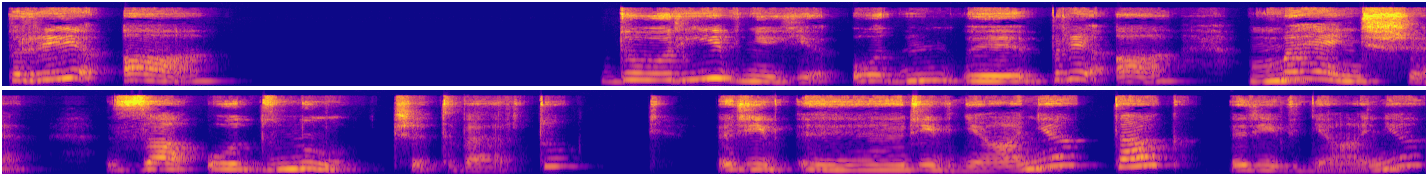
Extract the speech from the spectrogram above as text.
при а дорівнює е, при а менше за 1 четверту е, рівняння, так, рівняння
